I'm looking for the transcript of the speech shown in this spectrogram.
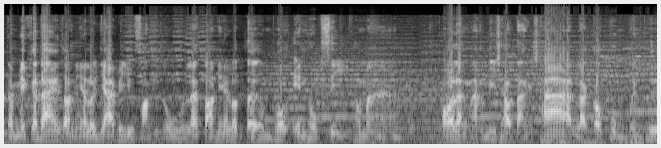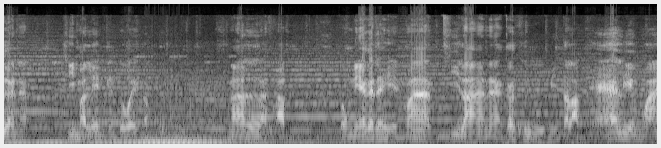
แต่ Mega Drive ตอนนี้เราย้ายไปอยู่ฝั่งนู้นและตอนนี้เราเติมพวก N64 เข้ามา เพราะหลังๆมีชาวต่างชาติ แล้วก็กลุ่มเพื่อนๆน่ะที่มาเล่นกันด้วยครับผม นั่นแหละครับ ตรงนี้ก็จะเห็นว่าที่ร้านน่ะก็คือมีตลับแท้เรียงไว้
